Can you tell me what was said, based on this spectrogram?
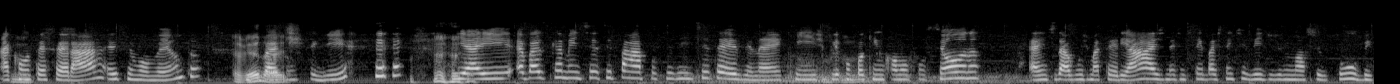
acontecerá hum. esse momento. É verdade. vai conseguir. e aí é basicamente esse papo que a gente teve, né? Que explica uhum. um pouquinho como funciona, a gente dá alguns materiais, né? A gente tem bastante vídeos no nosso YouTube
